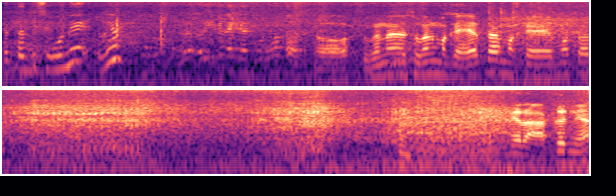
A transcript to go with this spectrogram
Eta di si Uni, Lin. ini kan naik ke motor Oh, sugana sugana make eta, make motor. Hmm. Ngerakeun ya.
